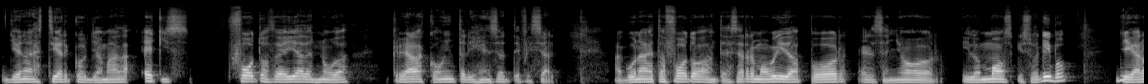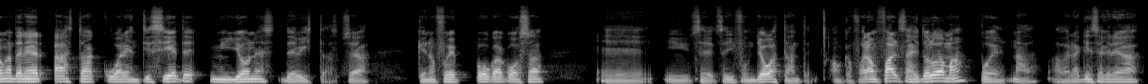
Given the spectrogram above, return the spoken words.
llena de estiércol llamada X fotos de ella desnuda creadas con inteligencia artificial. Algunas de estas fotos, antes de ser removidas por el señor Elon Musk y su equipo, llegaron a tener hasta 47 millones de vistas. O sea, que no fue poca cosa eh, y se, difundió bastante. Aunque fueran falsas y todo lo demás, pues nada, a ver a quién se crea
